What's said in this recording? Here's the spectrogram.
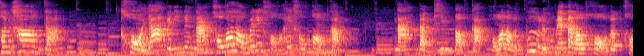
ค่อนข้างจะขอยากไปนิดนึงนะ เพราะว่าเราไม่ได้ขอให้เขาตอบกลับนะแบบพิมพ์ตอบกลับ เพราะว่าเราแบบปื้อเลยพวกนี้แต่เราขอแบบขอ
